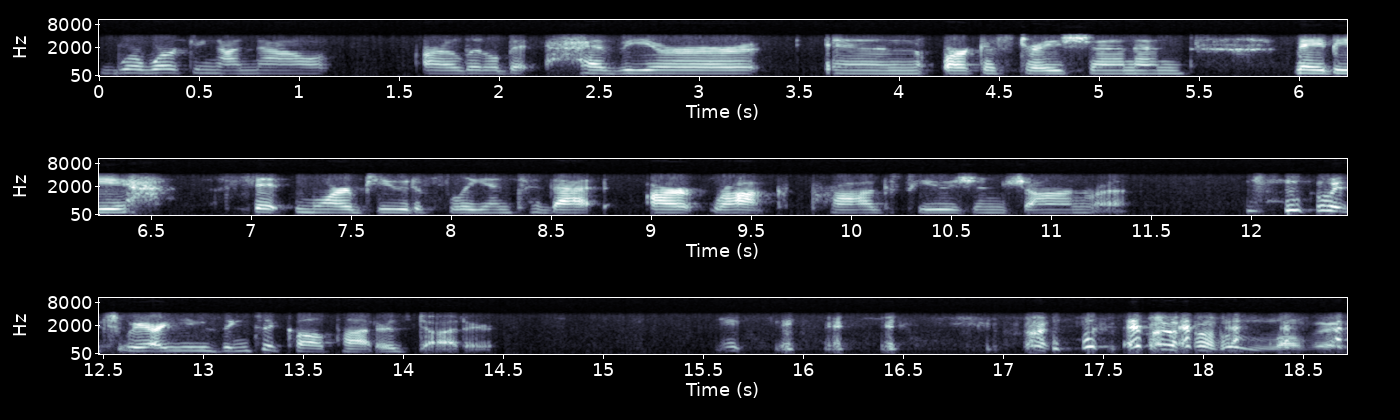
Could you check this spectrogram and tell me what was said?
we're working on now are a little bit heavier in orchestration and maybe fit more beautifully into that art rock prog fusion genre, which we are using to call Potter's Daughter. I love it.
